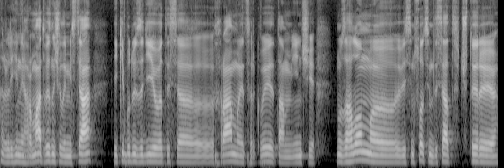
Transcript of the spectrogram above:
релігійних громад, визначили місця, які будуть задіюватися, е, храми, церкви, там інші. Ну, загалом е, 874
